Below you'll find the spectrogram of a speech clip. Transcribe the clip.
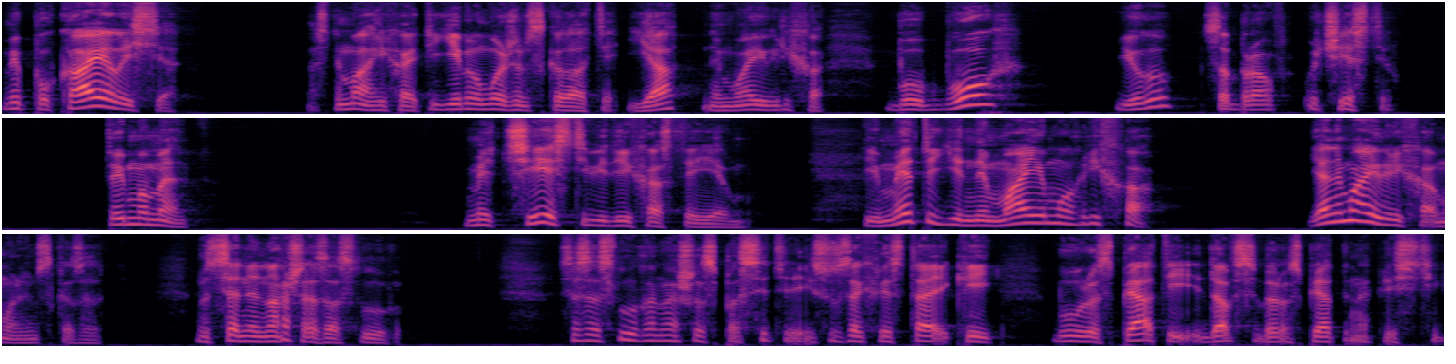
ми покаялися, у нас немає гріха, тоді ми можемо сказати, я не маю гріха. Бо Бог його забрав, очистив. В той момент. Ми чисті від гріха стаємо. І ми тоді не маємо гріха. Я не маю гріха, можемо сказати. Ну це не наша заслуга. Це заслуга нашого Спасителя Ісуса Христа, який був розп'ятий і дав себе розп'яти на хресті.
